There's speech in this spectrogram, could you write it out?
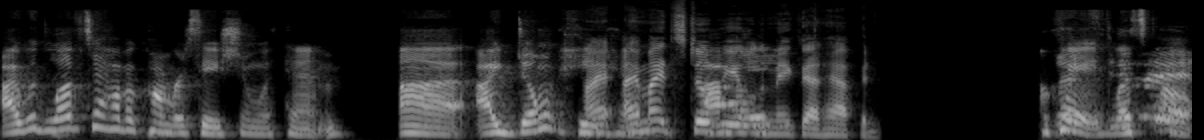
I would love to have a conversation with him. Uh i don't hate I, him. I might still be I, able to make that happen. Okay let's, let's go.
